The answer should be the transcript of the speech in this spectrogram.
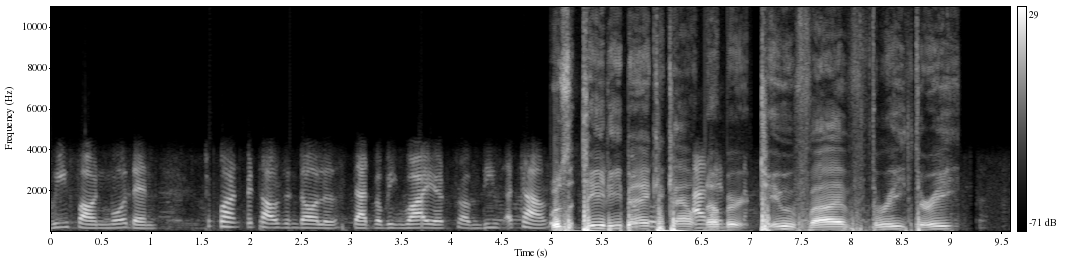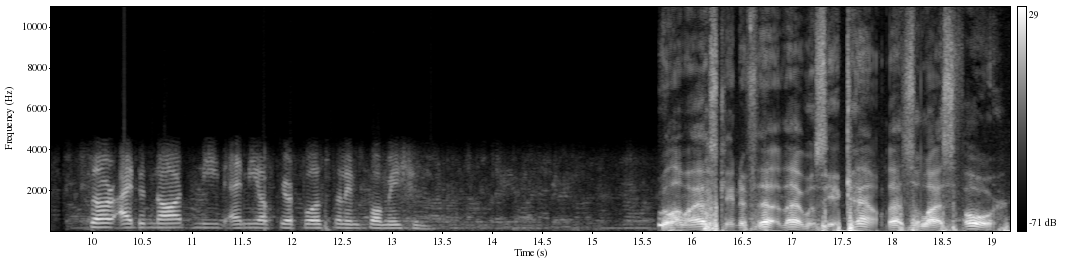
we found more than $200,000 that were being wired from these accounts. Was the TD Bank account number 2533? Sir, I do not need any of your personal information. Well, I'm asking if that, that was the account. That's the last four.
